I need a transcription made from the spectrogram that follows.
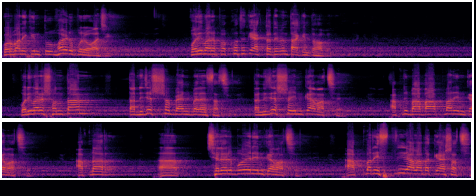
কোরবানি কিন্তু উভয়ের উপরে ওয়াজিব। পরিবারের পক্ষ থেকে একটা দেবেন, তা কিন্তু হবে না। পরিবারের সন্তান, তার নিজস্ব ব্যাংক ব্যালেন্স আছে, তার নিজস্ব ইনকাম আছে। আপনি বাবা, আপনার ইনকাম আছে। আপনার ছেলের বইয়ের ইনকাম আছে, আপনার স্ত্রীর আলাদা ক্যাশ আছে,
